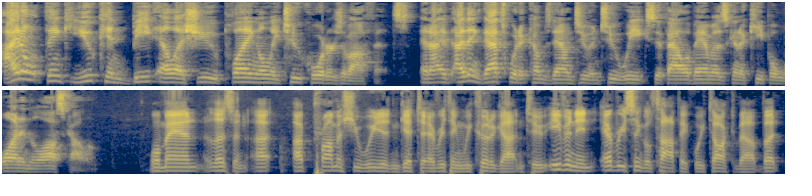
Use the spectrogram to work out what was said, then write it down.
I don't think you can beat LSU playing only two quarters of offense. And I, I think that's what it comes down to in two weeks if Alabama is going to keep a one in the loss column. Well, man, listen, I, I promise you we didn't get to everything we could have gotten to, even in every single topic we talked about. But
